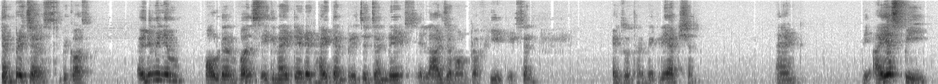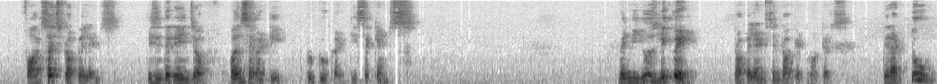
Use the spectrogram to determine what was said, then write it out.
temperatures because aluminium powder once ignited at high temperature generates a large amount of heat. It's an exothermic reaction and the ISP for such propellants is in the range of 170 to 220 seconds. When we use liquid propellants in rocket motors, there are two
